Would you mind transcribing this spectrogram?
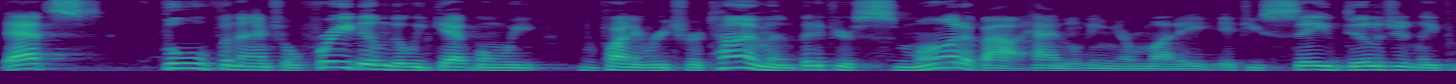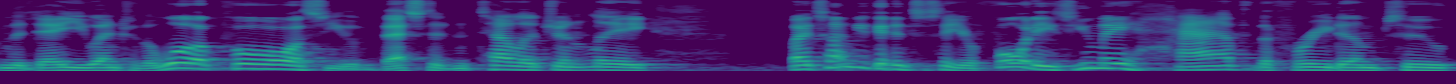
That's full financial freedom that we get when we finally reach retirement. But if you're smart about handling your money, if you save diligently from the day you enter the workforce, you invested intelligently, by the time you get into, say, your 40s, you may have the freedom to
